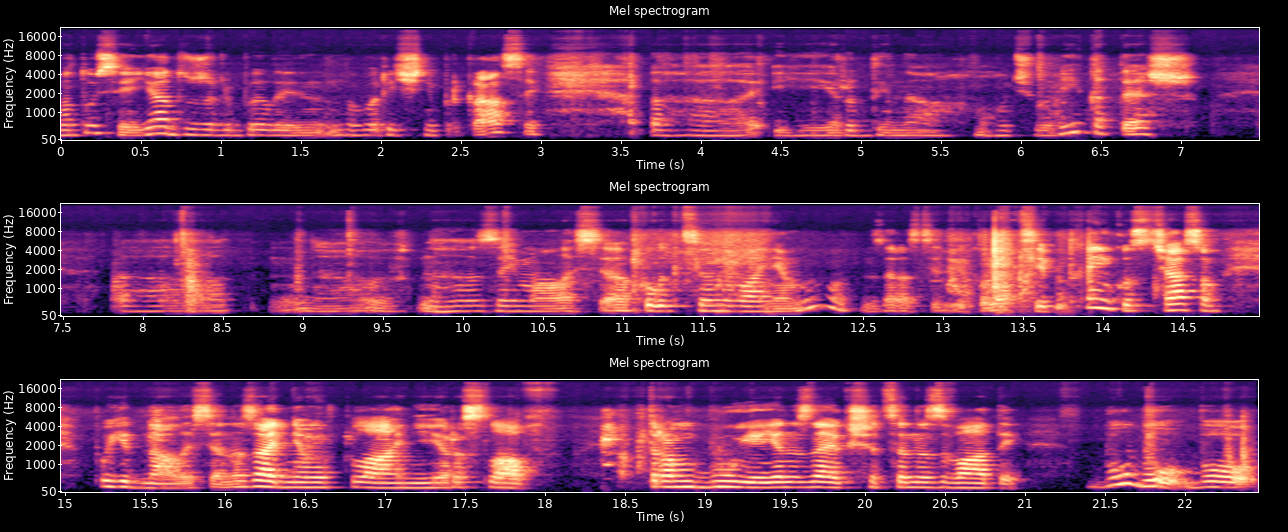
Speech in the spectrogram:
матуся і я дуже любили новорічні прикраси. Е, І родина мого чоловіка теж е, е, займалася колекціонуванням. Ну, зараз ці дві колекції потихеньку з часом поєдналися. На задньому плані Ярослав трамбує, я не знаю, як ще це назвати, Бубу, бо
